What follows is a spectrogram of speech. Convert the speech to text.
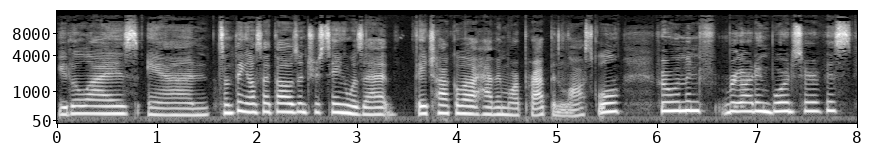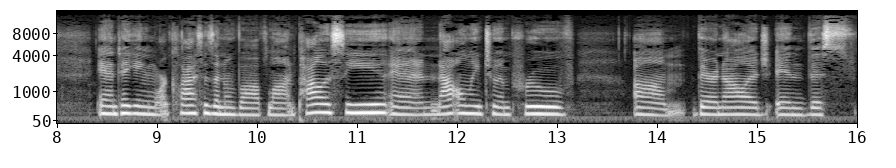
utilize. And something else I thought was interesting was that they talk about having more prep in law school for women f- regarding board service and taking more classes that involve law and policy, and not only to improve um, their knowledge in this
